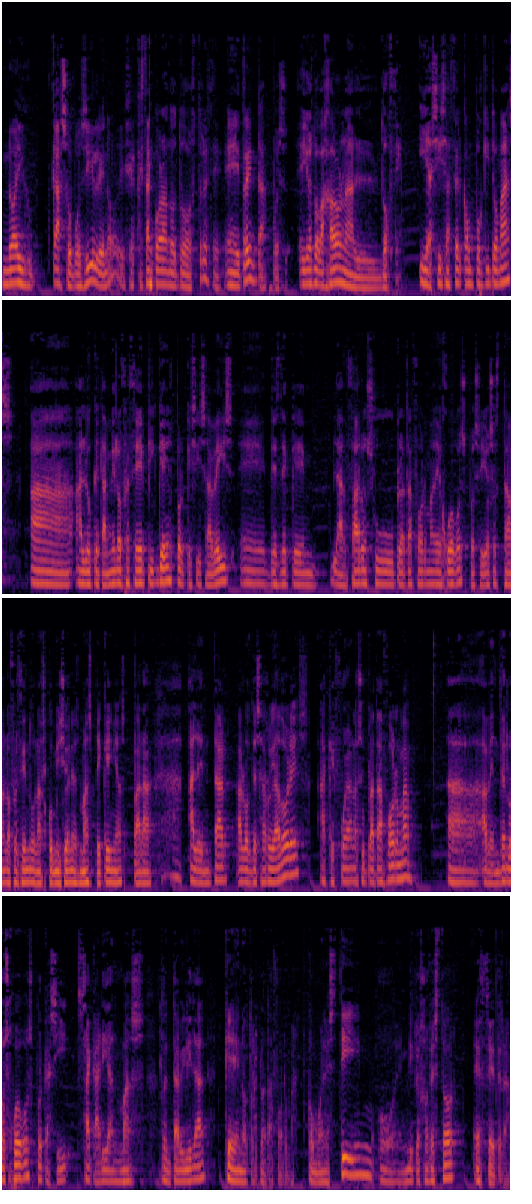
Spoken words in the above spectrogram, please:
no hay caso posible, ¿no? Si es que están cobrando todos 13, eh, 30, pues ellos lo bajaron al 12. Y así se acerca un poquito más a, a lo que también ofrece Epic Games, porque si sabéis, eh, desde que lanzaron su plataforma de juegos, pues ellos estaban ofreciendo unas comisiones más pequeñas para alentar a los desarrolladores a que fueran a su plataforma a, a vender los juegos porque así sacarían más rentabilidad que en otras plataformas, como en Steam o en Microsoft Store, etcétera.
